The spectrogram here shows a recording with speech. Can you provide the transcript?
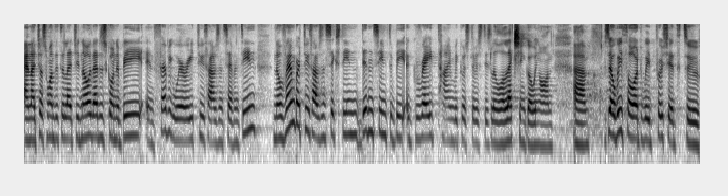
And I just wanted to let you know that is going to be in February 2017. November 2016 didn't seem to be a great time because there was this little election going on. Um, so we thought we'd push it to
